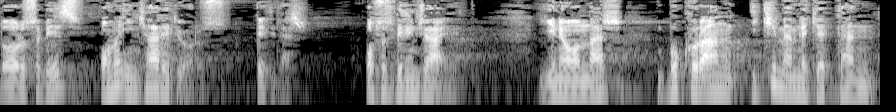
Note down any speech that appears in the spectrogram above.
Doğrusu biz onu inkar ediyoruz dediler. 31. Ayet Yine onlar bu Kur'an iki memleketten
